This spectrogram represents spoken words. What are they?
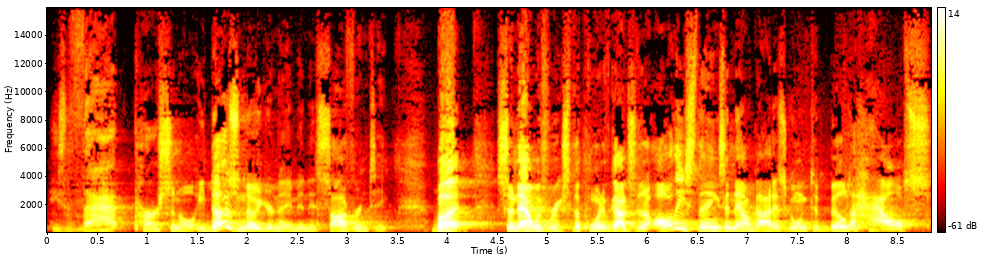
He's that personal. He does know your name in His sovereignty. But, so now we've reached the point of God's done all these things, and now God is going to build a house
